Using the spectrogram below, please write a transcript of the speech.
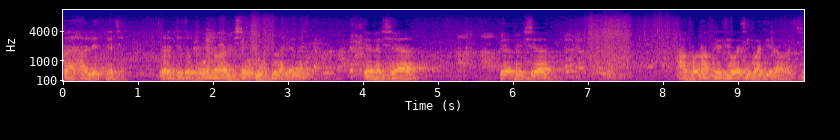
काय हाल आहेत त्याचे. कारण त्याचं पूर्ण आयुष्य उद्ध्वस्त झालेलं असतं. त्यापेक्षा त्यापेक्षा आपण आपल्या जीवाची बाजी लावायची.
